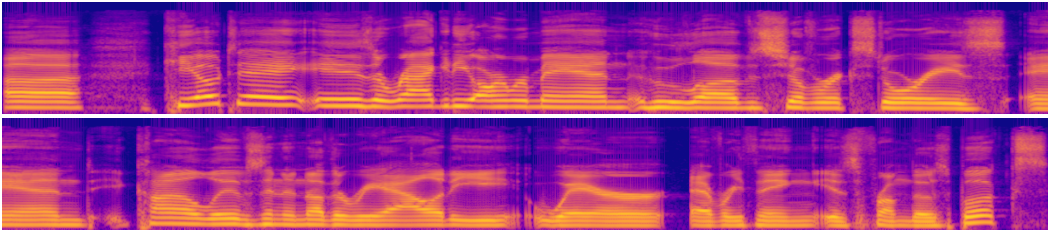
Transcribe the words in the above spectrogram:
Uh, Quixote is a raggedy armor man who loves chivalric stories and kind of lives in another reality where everything is from those books.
